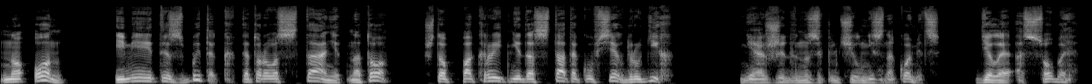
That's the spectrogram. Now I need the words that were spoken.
«Но он имеет избыток, которого станет на то, чтобы покрыть недостаток у всех других», — неожиданно заключил незнакомец, делая особое,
